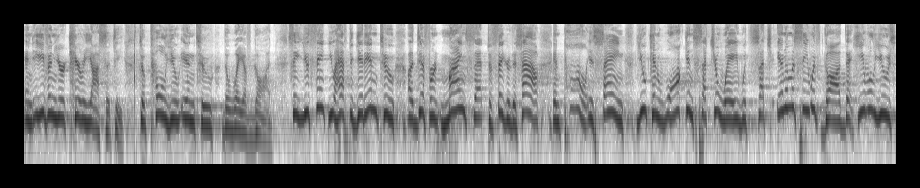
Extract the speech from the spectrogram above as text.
and even your curiosity to pull you into the way of God. See, you think you have to get into a different mindset to figure this out. And Paul is saying you can walk in such a way with such intimacy with God that he will use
